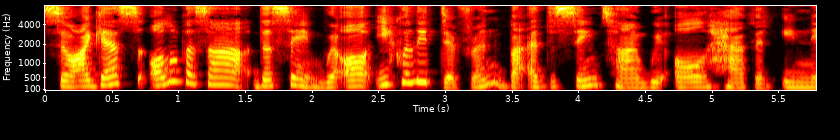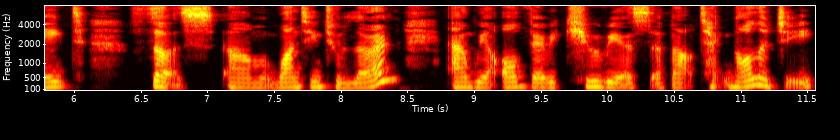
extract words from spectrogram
So I guess all of us are the same. We're all equally different, but at the same time, we all have an innate thirst, um, wanting to learn. And we are all very curious about technology.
